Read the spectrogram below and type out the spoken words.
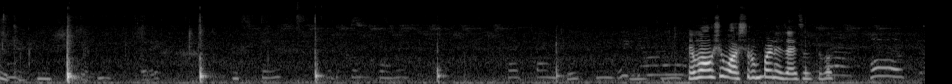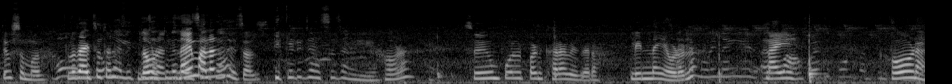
इथे हे मावशी वॉशरूम पण आहे जायचं होतं बघ. हो ते समोर. तुला जायचं होतं ना? आली. नाही मला नाही जायचं आज. तिकडे जास्त चांगली आहे. हो ना? स्विमिंग पूल पण खराब आहे जरा. क्लीन नाही एवढं ना? नाही हो ना.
